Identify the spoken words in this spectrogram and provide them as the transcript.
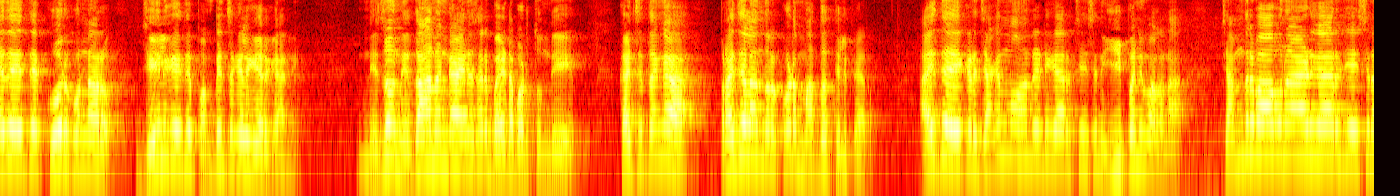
ఏదైతే కోరుకున్నారో జైలుకి అయితే పంపించగలిగారు కానీ నిజం నిదానంగా అయినా సరే బయటపడుతుంది. ఖచ్చితంగా ప్రజలందరూ కూడా మద్దతు తెలిపారు. అయితే ఇక్కడ జగన్మోహన్ రెడ్డి గారు చేసిన ఈ పని వలన చంద్రబాబు నాయుడు గారు చేసిన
